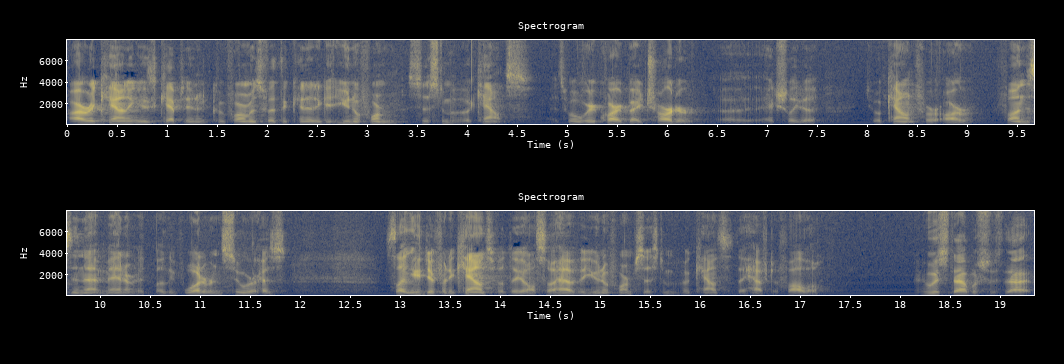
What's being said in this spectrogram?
Our accounting is kept in conformance with the Connecticut Uniform System of Accounts. It's what we're required by charter, uh, actually, to, to account for our funds in that manner. I believe water and sewer has slightly different accounts, but they also have a uniform system of accounts that they have to follow. And who establishes that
